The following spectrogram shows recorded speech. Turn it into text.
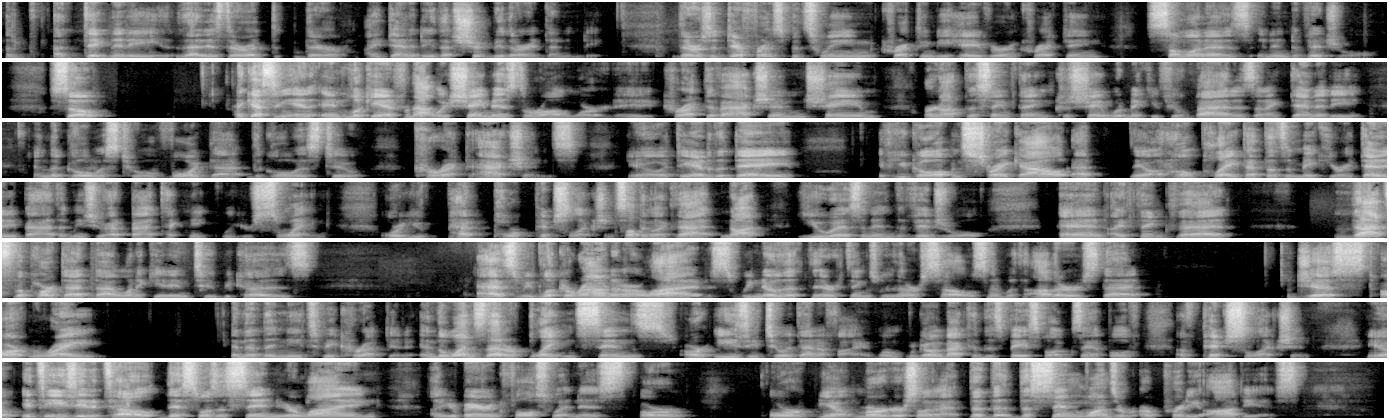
a, a dignity that is their their identity that should be their identity. There's a difference between correcting behavior and correcting someone as an individual. So I guess in, in, looking at it from that way, shame is the wrong word. Corrective action, shame are not the same thing because shame would make you feel bad as an identity, and the goal is to avoid that. The goal is to correct actions. You know, at the end of the day, if you go up and strike out at you know at home plate, that doesn't make your identity bad. That means you had bad technique with your swing, or you had poor pitch selection, something like that. Not you as an individual. And I think that that's the part that, that I want to get into because as we look around in our lives, we know that there are things within ourselves and with others that just aren't right and that they need to be corrected. And the ones that are blatant sins are easy to identify. When we're going back to this baseball example of, of pitch selection. You know, it's easy to tell this was a sin, you're lying, uh, you're bearing false witness, or or you know murder or something like that. The the, the sin ones are, are pretty obvious.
